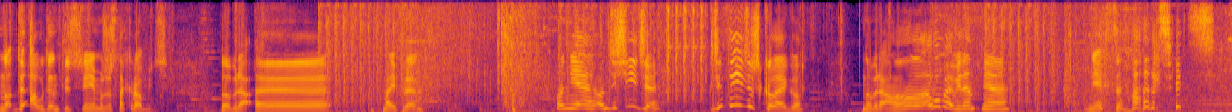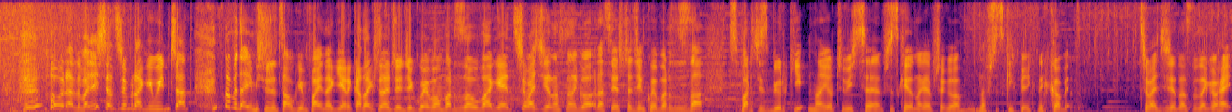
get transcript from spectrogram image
No ty autentycznie nie możesz tak robić. Dobra, eee... My friend. O nie, on gdzieś idzie. Gdzie ty idziesz, kolego? Dobra, no, Łub ewidentnie nie chce walczyć. Dobra, 23 fragi winchat. No wydaje mi się, że całkiem fajna gierka. Także raczej dziękuję wam bardzo za uwagę. Trzymajcie się następnego. Raz jeszcze dziękuję bardzo za wsparcie zbiórki. No i oczywiście wszystkiego najlepszego dla wszystkich pięknych kobiet. Trzymajcie się następnego. Hej!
